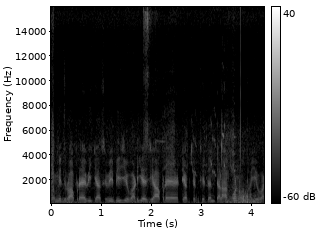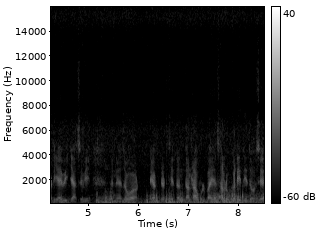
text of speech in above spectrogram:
તો મિત્રો આપણે આવી ગયા છીએ બીજી વાડીએ, જ્યાં આપણે ટ્રેક્ટરથી દંતાળ હાંકવાનો હતો. એ વાડી આવી ગયા છીએ. અને જુઓ ટ્રેક્ટરથી દંતાળ રાહુલભાઈએ ચાલુ કરી દીધો છે.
